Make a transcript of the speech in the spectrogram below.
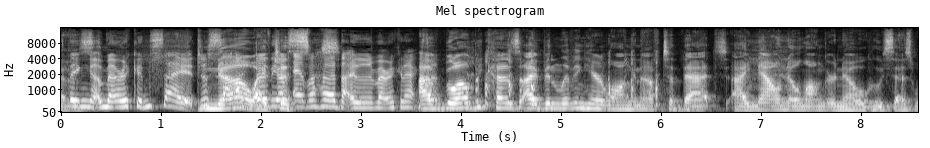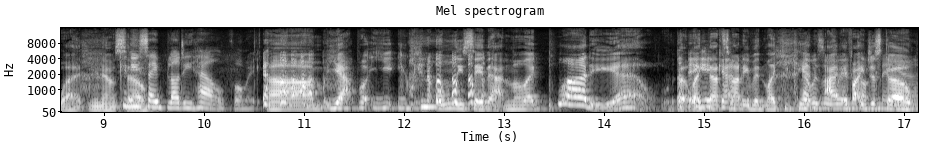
something Americans say? It just No, I I just- I've ever heard that in an American accent. well, because I've been living here long enough to that I now no longer know who says what. You know, Can so you say bloody hell for me? um, yeah, but you, you can only say that, and they're like bloody hell. But like that's can. not even like you can't. I, if I just go,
